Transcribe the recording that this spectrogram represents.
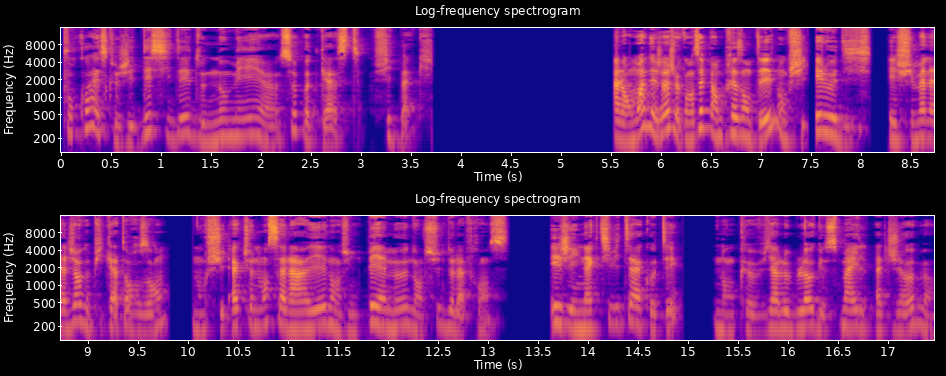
Pourquoi est-ce que j'ai décidé de nommer euh, ce podcast Feedback? Alors moi déjà, je vais commencer par me présenter. Donc je suis Elodie et je suis manager depuis 14 ans donc je suis actuellement salariée dans une PME dans le sud de la France et j'ai une activité à côté, donc euh, via le blog Smile at Job,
